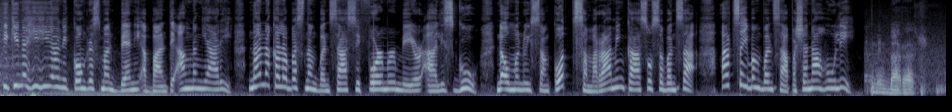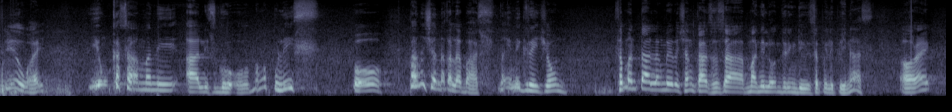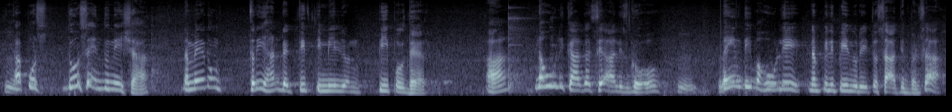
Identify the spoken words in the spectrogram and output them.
Ikinahihiya ni Congressman Benny Abante ang nangyari na nakalabas ng bansa si former Mayor Alice Gu na umano'y sangkot sa maraming kaso sa bansa at sa ibang bansa pa siya nahuli. I'm embarrassed. Do you know why? Yung kasama ni Alice Goo, mga pulis. Oo. Paano siya nakalabas ng immigration? Samantalang meron siyang kaso sa money laundering dito sa Pilipinas. Alright? Tapos, doon sa Indonesia, na merong 350 million people there, ah, nahuli kagad si Alice Goo. Na hindi mahuli ng Pilipino rito sa ating bansa.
